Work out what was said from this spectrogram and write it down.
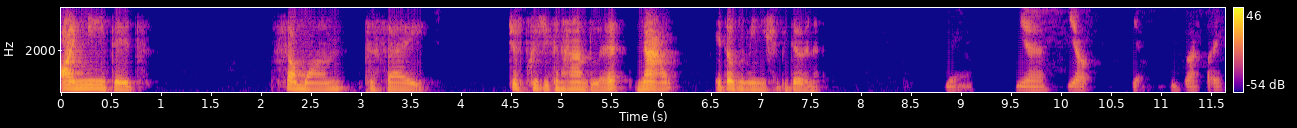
I needed someone to say, just because you can handle it now, it doesn't mean you should be doing it. Yeah, yeah, yep, yep, exactly.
